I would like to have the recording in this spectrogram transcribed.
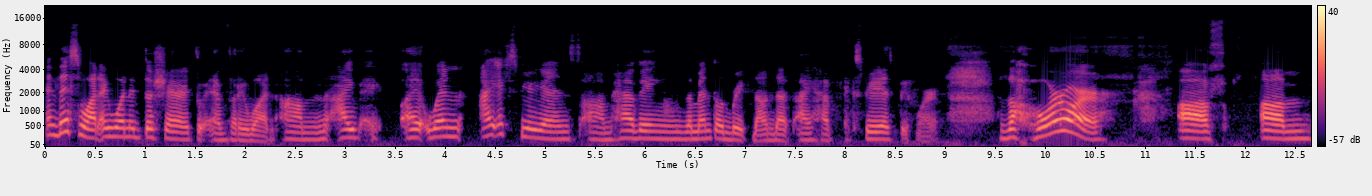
And this one i wanted to share to everyone. Um i've I, when i experienced um having the mental breakdown that i have experienced before the horror of um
